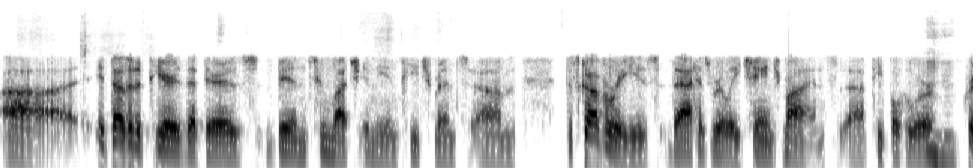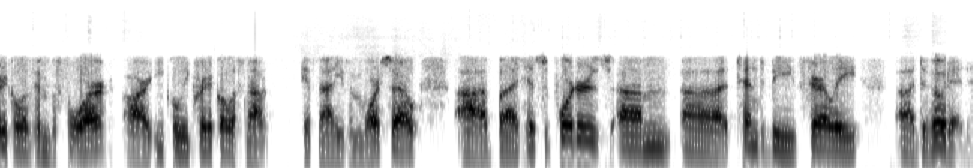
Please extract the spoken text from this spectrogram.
uh, it doesn't appear that there's been too much in the impeachment um, discoveries that has really changed minds. Uh, people who were mm-hmm. critical of him before are equally critical, if not if not even more so. Uh, but his supporters um, uh, tend to be fairly uh, devoted.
